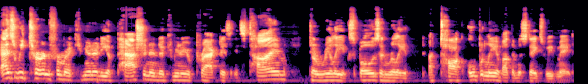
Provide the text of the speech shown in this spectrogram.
as we turn from a community of passion into a community of practice, it's time to really expose and really uh, talk openly about the mistakes we've made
